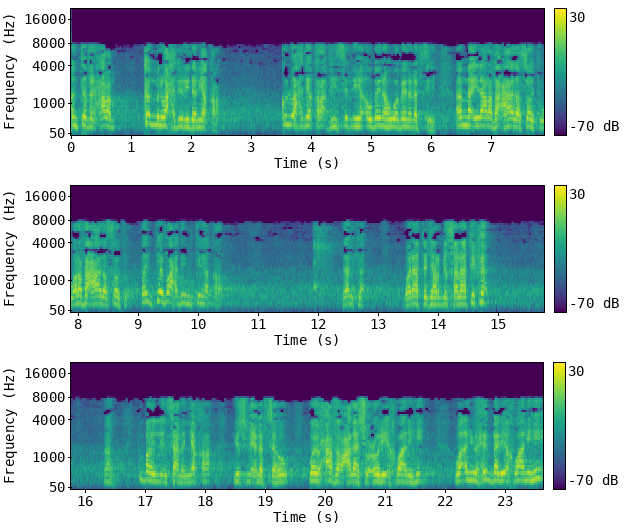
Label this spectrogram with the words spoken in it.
أنت في الحرم كم من واحد يريد أن يقرأ؟ كل واحد يقرأ في سره أو بينه وبين نفسه. أما إذا رفع هذا صوته ورفع هذا صوته طيب كيف واحد يمكن يقرأ؟ ذلك ولا تجهر بصلاتك. ينبغي الإنسان أن يقرأ يسمع نفسه ويحافظ على شعور إخوانه وأن يحب لإخوانه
